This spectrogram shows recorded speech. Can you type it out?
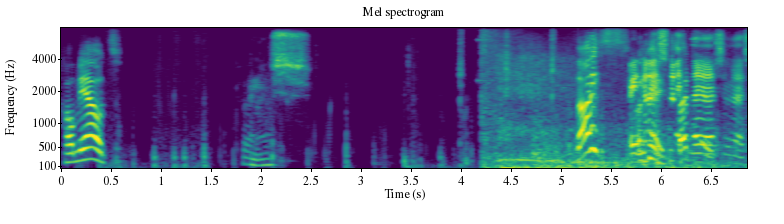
Help me out. Okay. Finish. Nice. Hey, okay, nice, nice, nice, nice.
